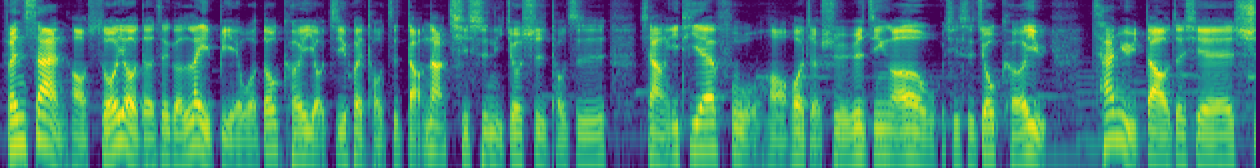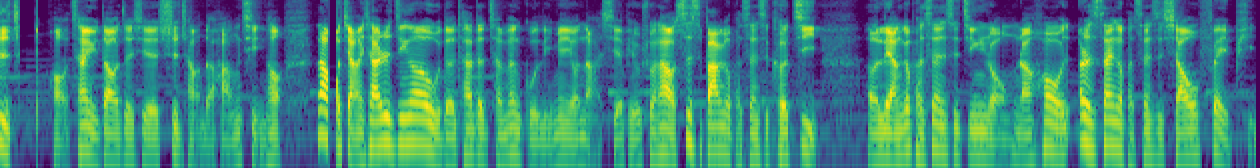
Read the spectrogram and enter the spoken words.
分散哦，所有的这个类别我都可以有机会投资到。那其实你就是投资像 ETF 哦，或者是日经二二五，其实就可以参与到这些市场，好，参与到这些市场的行情哦。那我讲一下日经二二五的它的成分股里面有哪些，比如说它有四十八个 percent 是科技。呃，两个 percent 是金融，然后二十三个 percent 是消费品，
